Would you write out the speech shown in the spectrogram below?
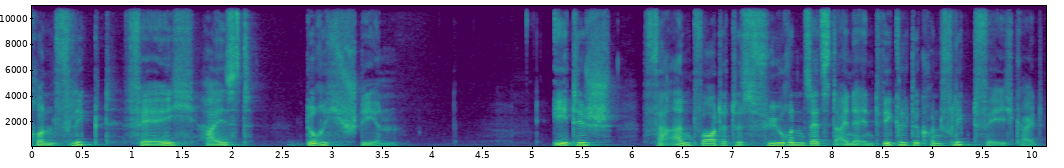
Konfliktfähig heißt durchstehen. Ethisch verantwortetes Führen setzt eine entwickelte Konfliktfähigkeit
